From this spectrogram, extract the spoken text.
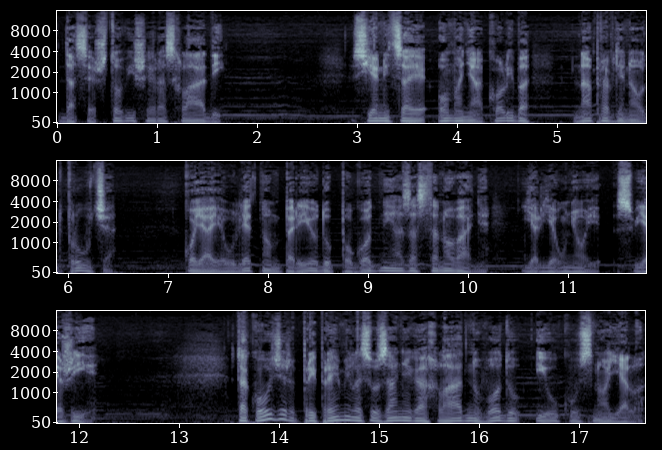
da se što više rashladi. Sjenica je omanja koliba napravljena od pruća, koja je u ljetnom periodu pogodnija za stanovanje, jer je u njoj svježije. Također pripremile su za njega hladnu vodu i ukusno jelo.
